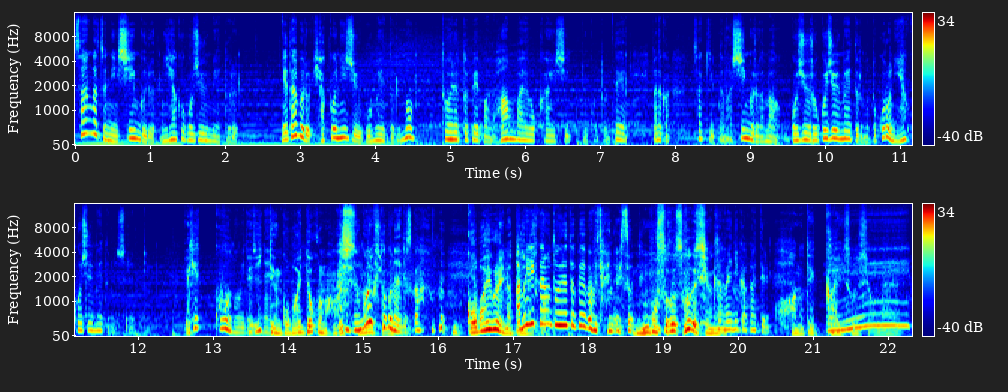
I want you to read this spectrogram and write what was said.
3月にシングル250メートルでダブル125メートルのトイレットペーパーの販売を開始ということで、まあ、だからさっき言ったのはシングルがまあ5060メートルのところを250メートルにするっていうえ結構伸びえてるね。1.5倍どころの話？すごい太くないいですか？5倍ぐらいになってアメリカのトイレットペーパーみたいになりそうねもうそうそうですよね。壁にかかってる。あのでっかいそうですよね、えー。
